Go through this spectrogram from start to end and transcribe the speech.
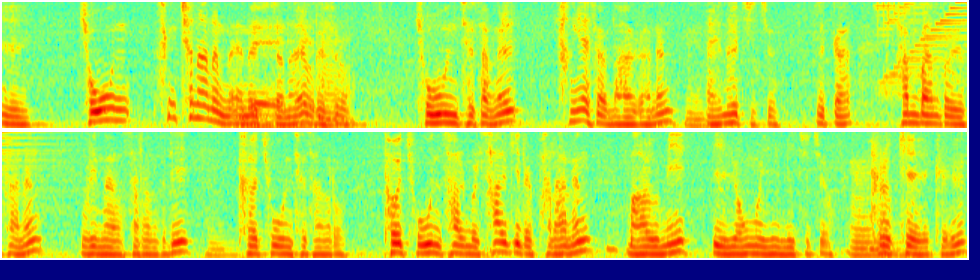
이 좋은 승천하는 에너지잖아요. 네. 그래서 음. 좋은 세상을 향해서 나아가는 음. 에너지죠. 그러니까 한반도에 사는 우리나라 사람들이 음. 더 좋은 세상으로 더 좋은 삶을 살기를 바라는 마음이 이 용의 이미지죠. 음. 그렇게 그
